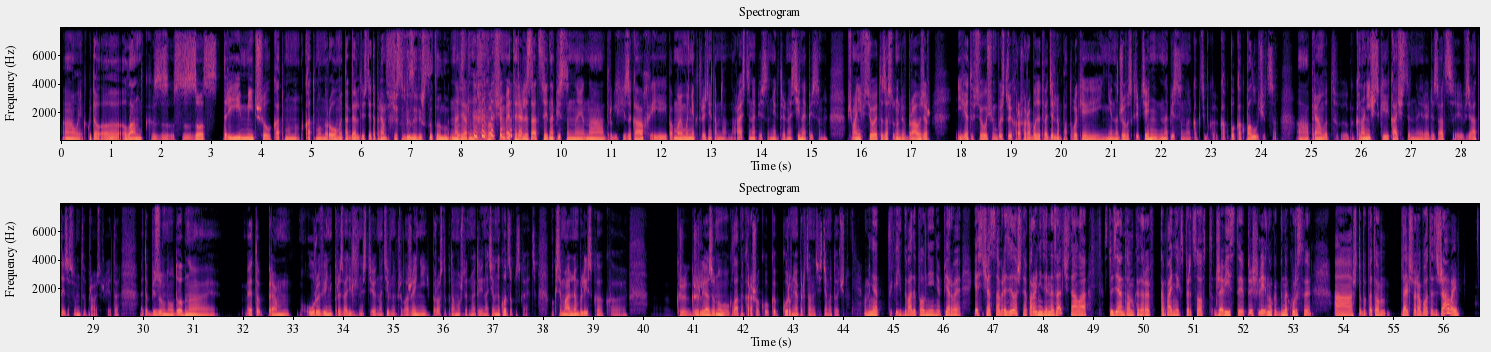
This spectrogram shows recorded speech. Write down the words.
А, ой, какой-то э, Lang ZOS 3, Mitchell, Catmun, Catmun Rom и так далее. То есть это прям сейчас вызовешь сатану. Наверное. В общем, это реализации, написанные на других языках, и, по-моему, некоторые из них там на, на Rust написаны, некоторые на C написаны. В общем, они все это засунули в браузер, и это все очень быстро и хорошо работает в отдельном потоке, и не на JavaScript написано, как, типа, как, как получится, а прям вот канонические качественные реализации взяты и засунуты в браузер. Это, это безумно удобно, это прям уровень производительности нативных приложений, просто потому что ну, это и нативный код запускается. Максимально близко к, к, железу. Ну, ладно, хорошо, к, к уровню операционной системы точно. У меня таких два дополнения. Первое, я сейчас сообразила, что я пару недель назад читала студентам, которые в компании Expertsoft, джависты, пришли, ну, как бы на курсы, а, чтобы потом дальше работать с Java,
